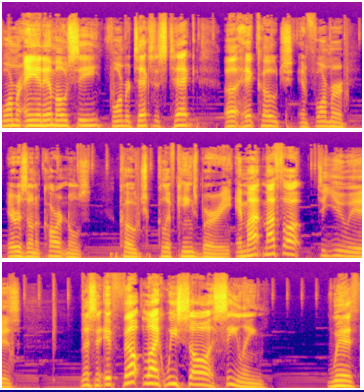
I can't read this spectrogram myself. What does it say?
former A&M OC, former Texas Tech uh, head coach, and former Arizona Cardinals coach Cliff Kingsbury. And my, my thought to you is listen, it felt like we saw a ceiling with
